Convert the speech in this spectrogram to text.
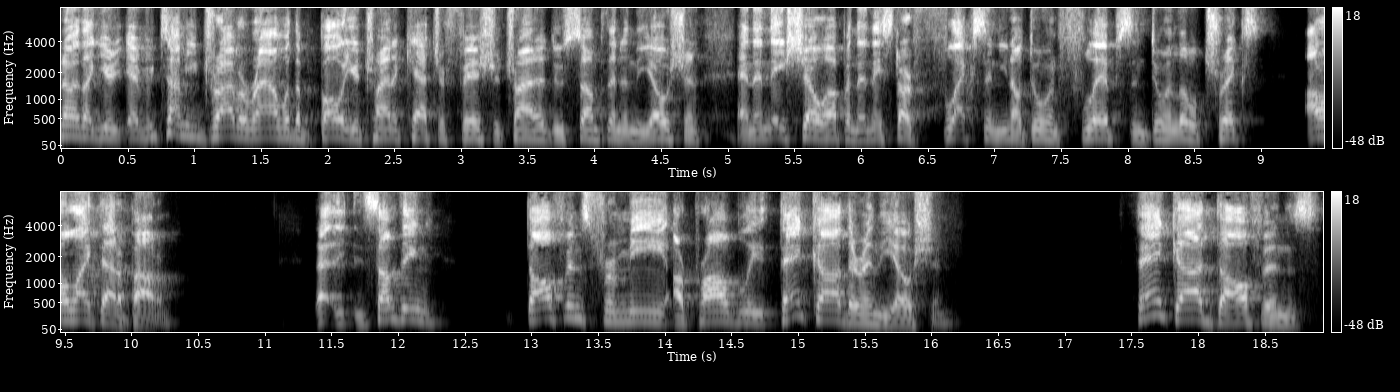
know, like you every time you drive around with a boat, you're trying to catch a fish, you're trying to do something in the ocean, and then they show up and then they start flexing, you know, doing flips and doing little tricks. I don't like that about them. That something dolphins for me are probably thank God they're in the ocean. Thank God dolphins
